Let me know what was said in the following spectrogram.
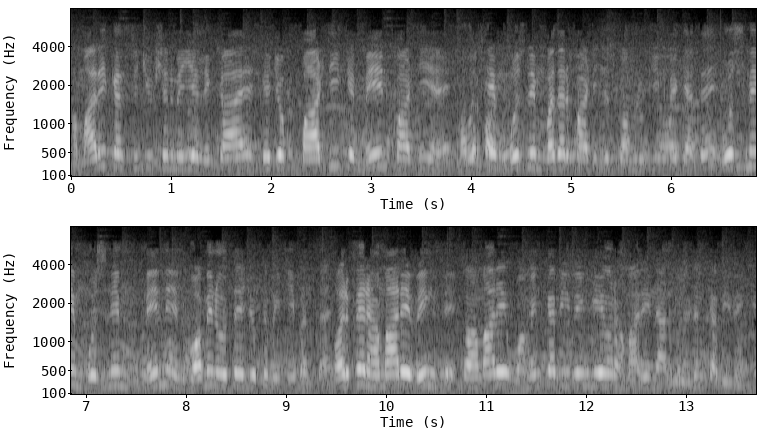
हमारी कॉन्स्टिट्यूशन में ये लिखा है कि जो पार्टी के मेन पार्टी है उसके मुस्लिम मदर पार्टी जिसको हम रूटीन में कहते हैं उसमें मुस्लिम मेन एंड वमेन होते हैं जो कमेटी बनता है। और फिर हमारे विंग्स है तो हमारे वोमेन का भी विंग है और हमारे नॉन मुस्लिम का भी विंग है।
